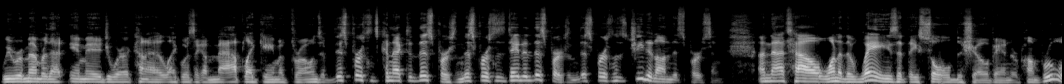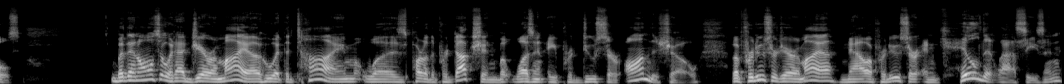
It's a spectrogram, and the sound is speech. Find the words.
we remember that image where it kind of like was like a map like Game of Thrones of this person's connected this person, this person's dated this person, this person's cheated on this person. And that's how one of the ways that they sold the show Vanderpump Rules. But then also it had Jeremiah, who at the time was part of the production, but wasn't a producer on the show. But producer Jeremiah, now a producer and killed it last season.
